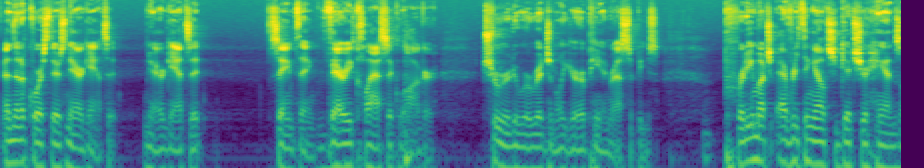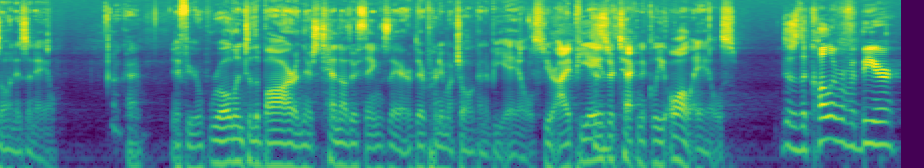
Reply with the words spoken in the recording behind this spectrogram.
and then of course there's Narragansett. Narragansett same thing. Very classic lager, truer to original European recipes. Pretty much everything else you get your hands on is an ale. Okay. If you roll into the bar and there's 10 other things there, they're pretty much all going to be ales. Your IPAs does, are technically all ales. Does the color of a beer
